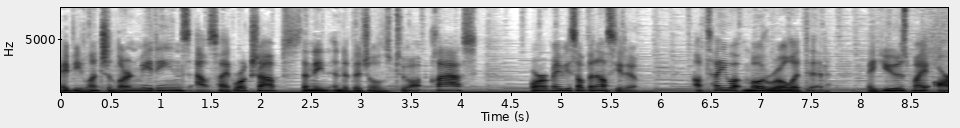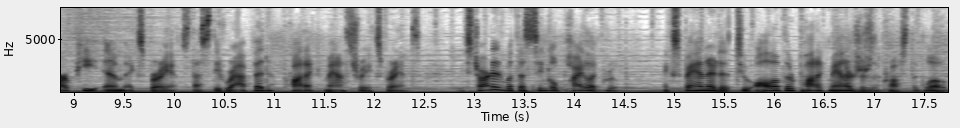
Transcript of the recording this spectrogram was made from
Maybe lunch and learn meetings, outside workshops, sending individuals to class, or maybe something else you do. I'll tell you what Motorola did. They used my RPM experience, that's the Rapid Product Mastery experience. They started with a single pilot group, expanded it to all of their product managers across the globe.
